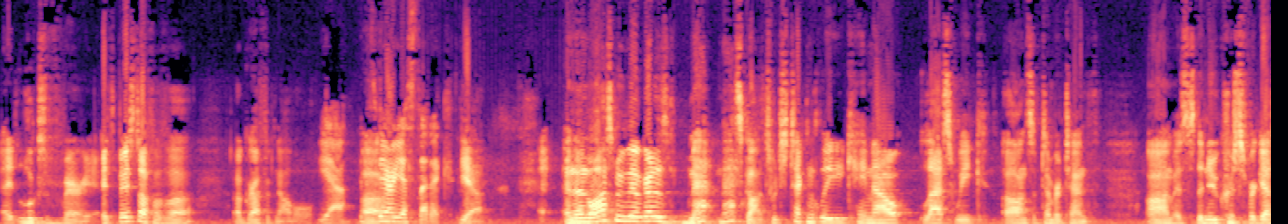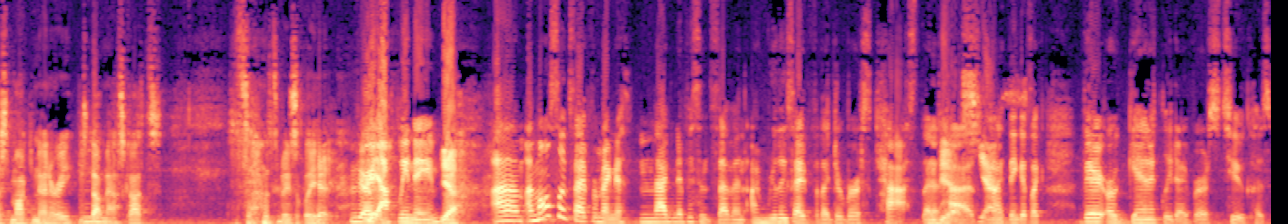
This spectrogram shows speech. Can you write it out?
it looks very. It's based off of a, a graphic novel. Yeah. It's Um, very aesthetic. Yeah. And then the last movie I've got is Ma- Mascots, which technically came out last week uh, on September 10th. Um, it's the new Christopher Guest mockumentary. It's about mascots. So that's basically it. Very aptly named. Yeah. Um, I'm also excited for Magni- Magnificent Seven. I'm really excited for the diverse cast that it Yes. has. And I think it's like very organically diverse too, because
